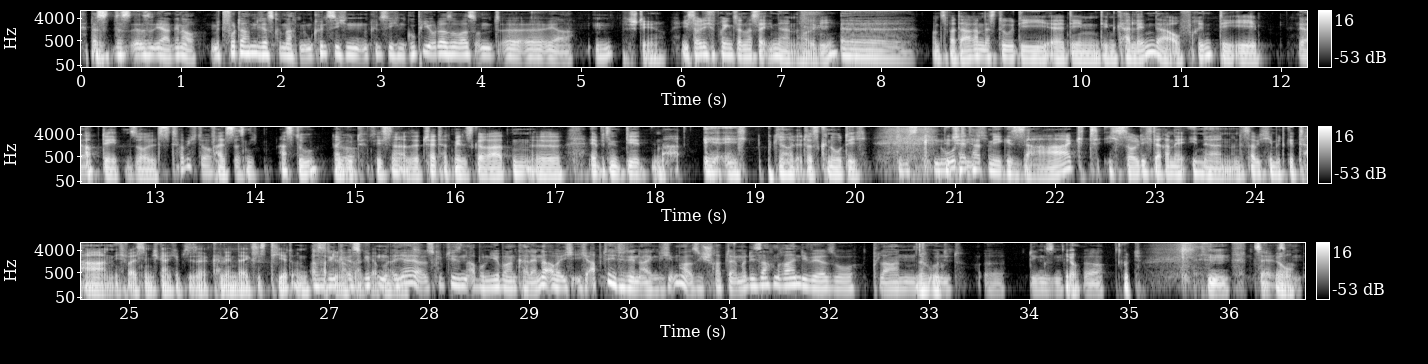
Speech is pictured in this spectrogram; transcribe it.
Das, das, also, ja, genau. Mit Futter haben die das gemacht, mit einem künstlichen, künstlichen Guppi oder sowas und äh, äh, ja. Mhm. Verstehe. Ich soll dich übrigens an was erinnern, Holgi. Äh, Und zwar daran, dass du die, äh, den, den Kalender auf rind.de Ja. updaten sollst. Hab ich doch. Falls das nicht. Hast du? Na Ja. gut, siehst du, also der Chat hat mir das geraten. Äh, äh, äh, ich bin heute etwas knotig. du bist Der knotig. Chat hat mir gesagt, ich soll dich daran erinnern. Und das habe ich hiermit getan. Ich weiß nämlich gar nicht, ob dieser Kalender existiert. Und also den, es gibt, ja, ja, es gibt diesen abonnierbaren Kalender, aber ich, ich update den eigentlich immer. Also ich schreibe da immer die Sachen rein, die wir so planen, und äh, dingsen. Ja. Ja. Gut. Hm, seltsam.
